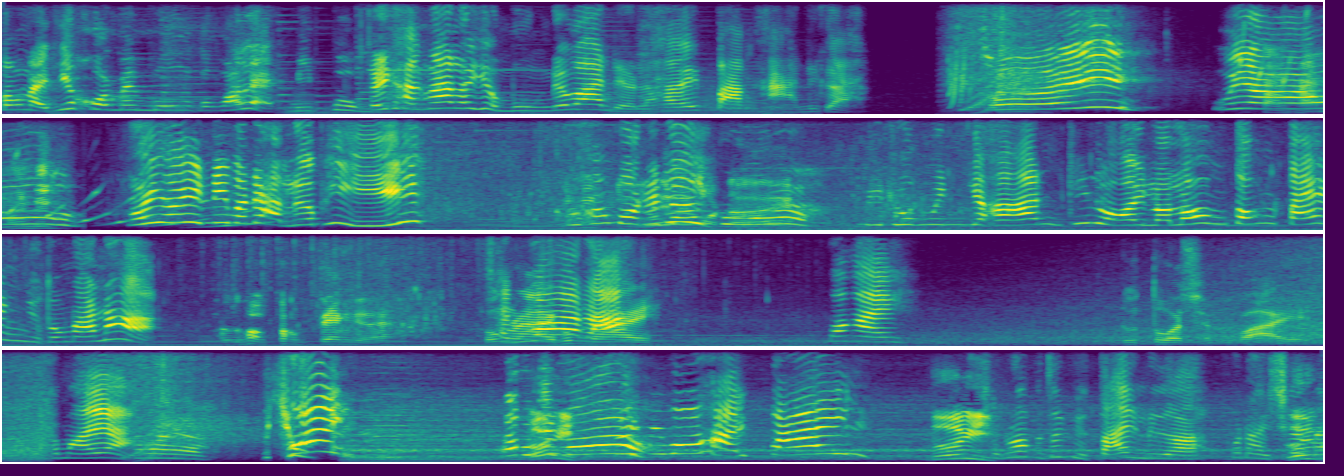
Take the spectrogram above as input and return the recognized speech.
ตรงไหนที่คนไปมุงตรงนั้นแหละมีปุ่มเฮ้ยครั้งหน้าเราอย่ามุงด้วยว่าเดี๋ยวเราให้ปังหาดีกว่าเฮ้ยไม่เอาหาไม่มีเฮ้ยเฮ้ยนี่มันดาบเรือผี ดูข้างบนด้วยดิหมดเลยมีดวงวิญญาณที่ลอยละล่องต้องแต้งอยู่ตรงนั้นอะต้องต้องแจ้งเลยนะพวกฉันนายว่าพวกนะ นายว่าไงดูตัวฉันไว้ทำไมอะทำไมอะช่วย อเฮ้ยพี่โมหายไปเฮ้ยฉันว่ามันต้องอยู่ใต้เรือพวกนายเชื่เฮ้อยไหม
